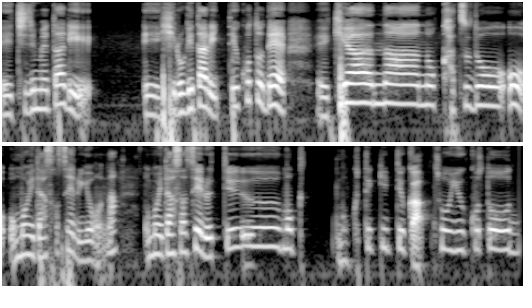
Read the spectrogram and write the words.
えー、縮めたりえー、広げたりっていうことで、え、毛穴の活動を思い出させるような思い出させるっていう目的っていうかそういうこと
